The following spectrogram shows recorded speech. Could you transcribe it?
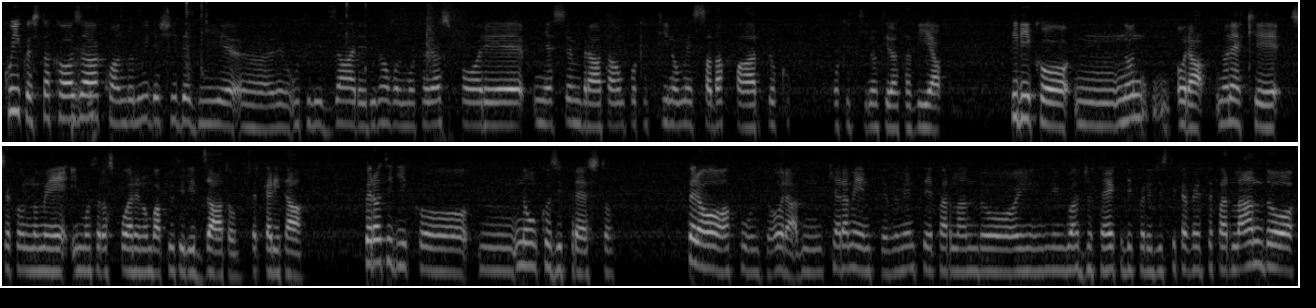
qui questa cosa, quando lui decide di eh, utilizzare di nuovo il motore a spore, mi è sembrata un pochettino messa da parte o un pochettino tirata via. Ti dico, mh, mm, non, ora, non è che secondo me il motore a spore non va più utilizzato, per carità, però ti dico mh, mm, non così presto. Però appunto, ora mh, mm, chiaramente, ovviamente parlando in linguaggio tecnico, registicamente parlando,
